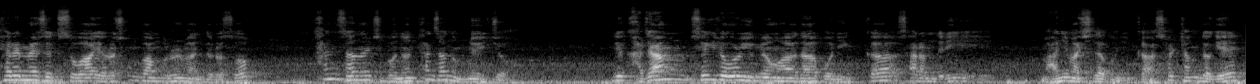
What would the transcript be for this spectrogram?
캐러멜 색소와 여러 첨가물을 만들어서 탄산을 집어넣은 탄산 음료이죠. 이게 가장 세계적으로 유명하다 보니까 사람들이 많이 마시다 보니까 설탕 덕에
